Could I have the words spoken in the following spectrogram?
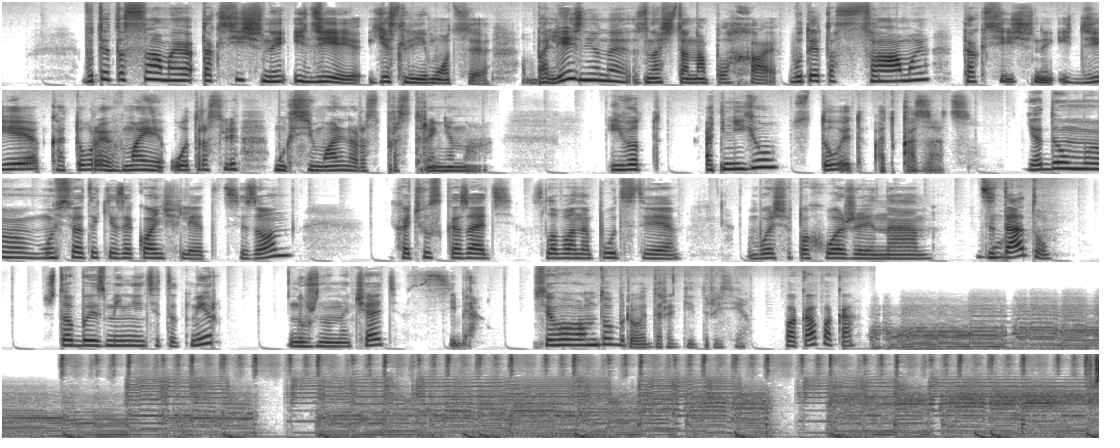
Вот это самая токсичная идея. Если эмоция болезненная, значит, она плохая. Вот это самая токсичная идея, которая в моей отрасли максимально распространена. И вот от нее стоит отказаться. Я думаю, мы все-таки закончили этот сезон. Хочу сказать слова напутствия, больше похожие на цитату. Чтобы изменить этот мир, нужно начать с себя. Всего вам доброго, дорогие друзья. Пока-пока.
